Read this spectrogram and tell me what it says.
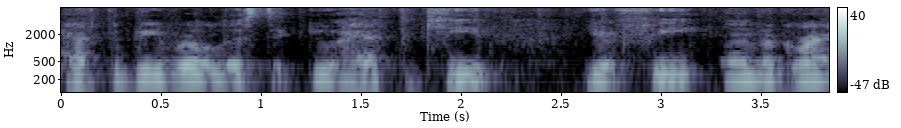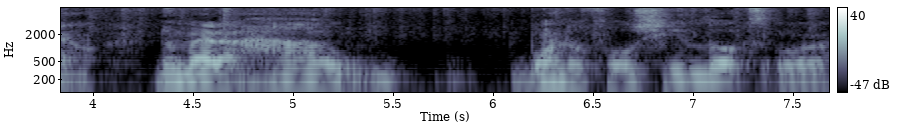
have to be realistic. You have to keep your feet on the ground. No matter how wonderful she looks or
